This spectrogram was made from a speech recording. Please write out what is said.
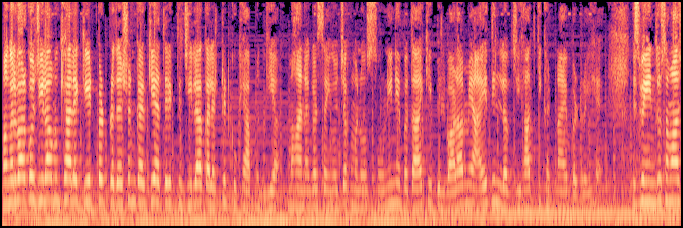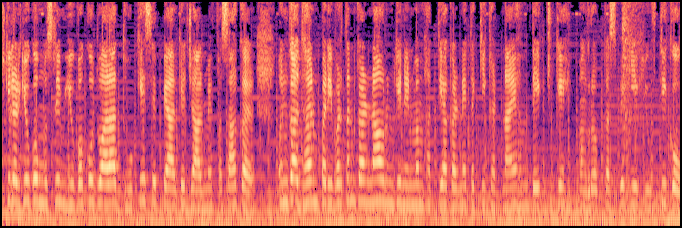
मंगलवार को जिला मुख्यालय गेट पर प्रदर्शन करके अतिरिक्त जिला कलेक्ट्रेट को ज्ञापन दिया। महानगर संयोजक मनोज सोनी ने बताया कि भिलवाड़ा में आए दिन लव जिहाद की घटनाएँ बढ़ रही है, जिसमें हिंदू समाज की लड़कियों को मुस्लिम युवकों द्वारा धोखे से प्यार के जाल में फंसाकर उनका धर्म परिवर्तन करना और उनकी निर्मम हत्या करने तक की घटनाएँ हम देख चुके हैं। मंगरोप कस्बे की एक युवती को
